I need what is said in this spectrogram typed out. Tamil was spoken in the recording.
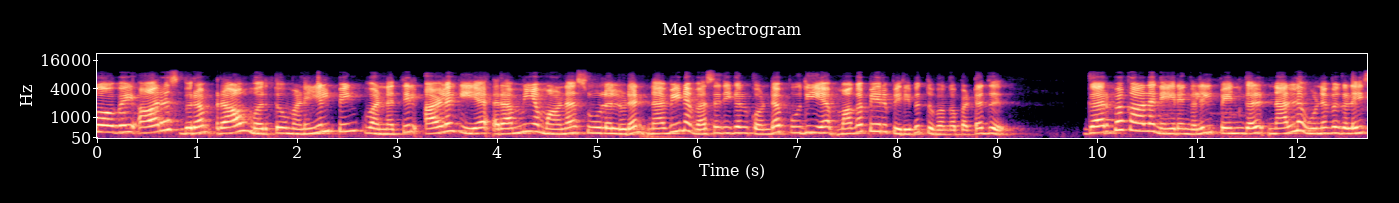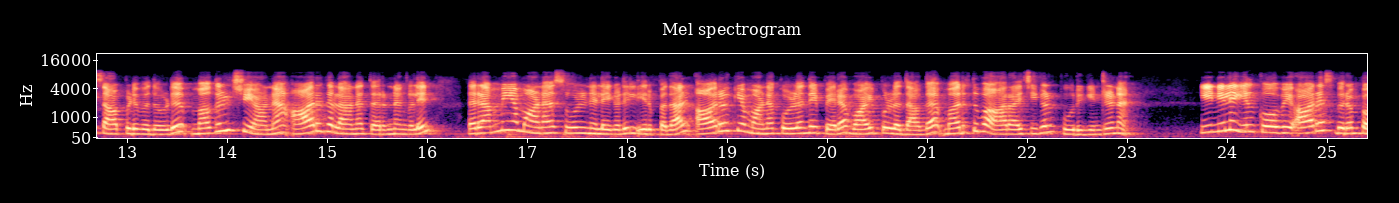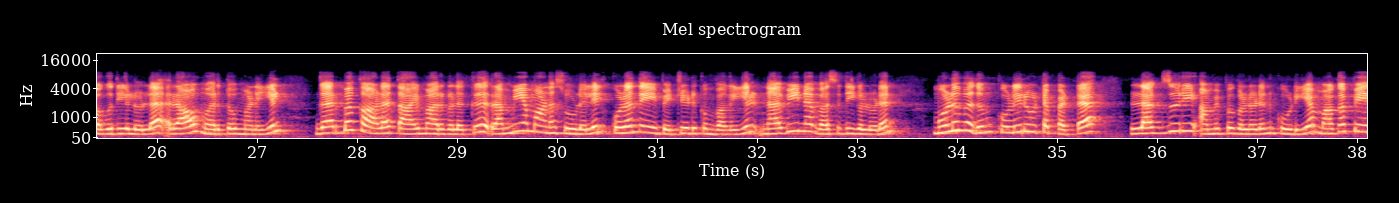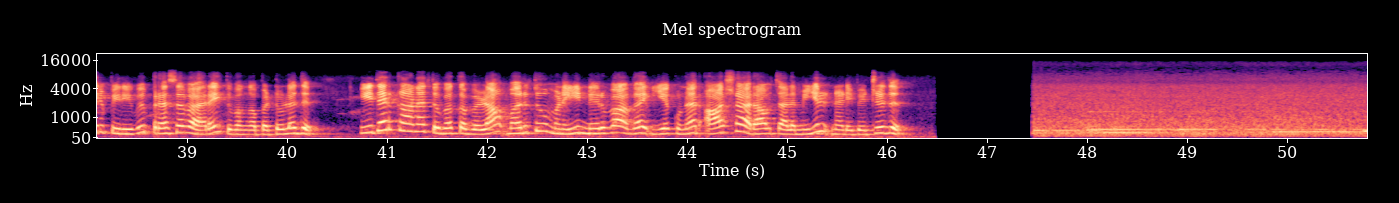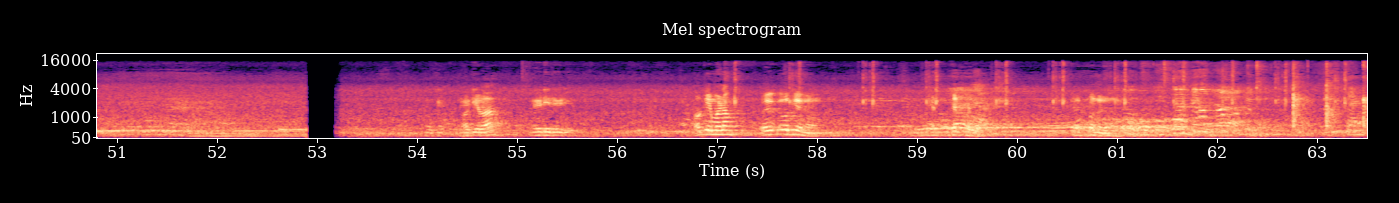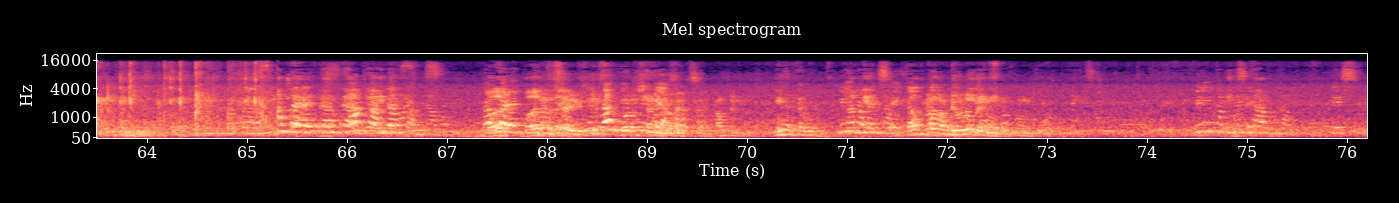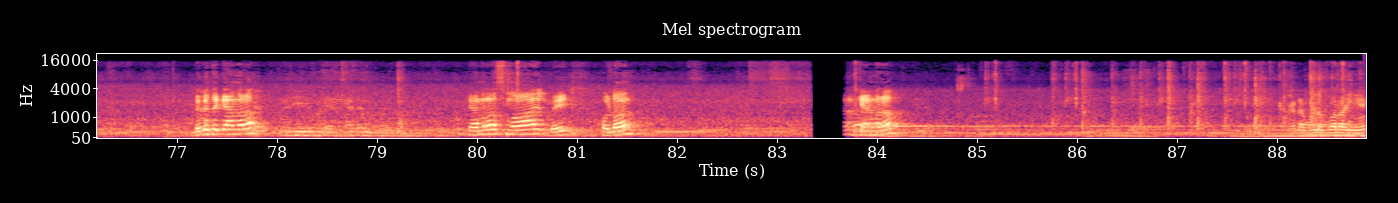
கோவை ஆர்எஸ்புரம் ராவ் மருத்துவமனையில் பிங்க் வண்ணத்தில் அழகிய ரம்மியமான சூழலுடன் நவீன வசதிகள் கொண்ட புதிய மகப்பேறு பிரிவு துவங்கப்பட்டது. கர்ப்பகால நேரங்களில் பெண்கள் நல்ல உணவுகளை சாப்பிடுவதோடு மகிழ்ச்சியான ஆறுதலான தருணங்களில் ரம்மியமான சூழ்நிலைகளில் இருப்பதால் ஆரோக்கியமான குழந்தை பெற வாய்ப்புள்ளதாக மருத்துவ ஆராய்ச்சிகள் கூறுகின்றன. இந்நிலையில் கோவை ஆர்எஸ்புரம் பகுதியில் உள்ள ராவ் மருத்துவமனையில் கர்ப்பகால தாய்மார்களுக்கு ரம்மியமான சூழலில் குழந்தையை பெற்றெடுக்கும் வகையில் நவீன வசதிகளுடன் முழுவதும் குளிரூட்டப்பட்ட லக்ஸுரி அமைப்புகளுடன் கூடிய மகப்பேறு பிரிவு பிரசவ அறை துவங்கப்பட்டுள்ளது. இதற்கான துவக்க விழா மருத்துவமனையின் நிர்வாக இயக்குனர் ஆஷா ராவ் தலைமையில் நடைபெற்றது. ஓகேவா ready ready Okay madam okay ma'am cut பண்ணுங்க அப்படி உள்ள போயிருங்க Look at the camera. Camera, smile. Wait. Hold on. Camera. கடை உள்ள போகிறாங்க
